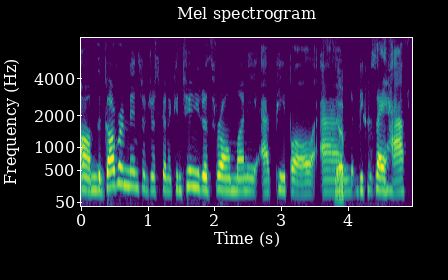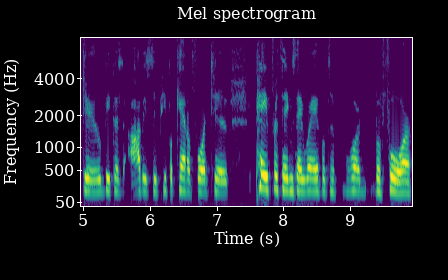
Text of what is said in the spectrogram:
Um, the governments are just going to continue to throw money at people, and yep. because they have to, because obviously people can't afford to pay for things they were able to afford before.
